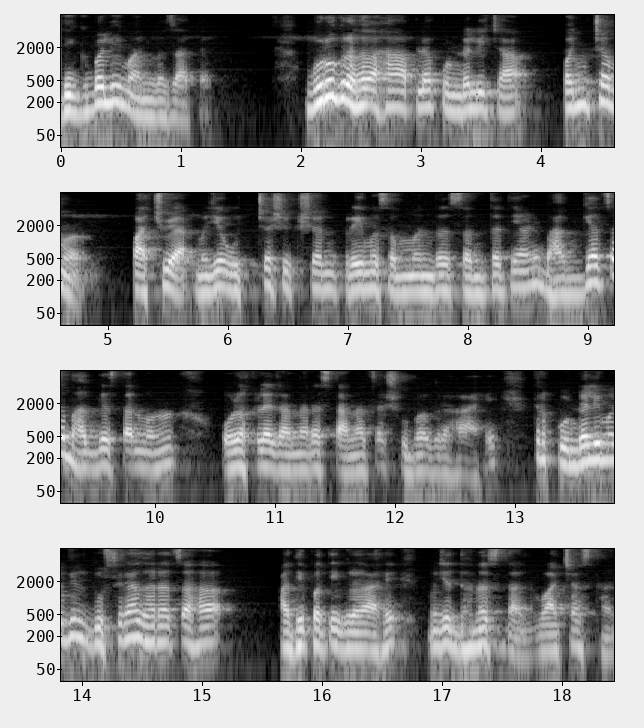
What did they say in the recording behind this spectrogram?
दिग्बली मानलं जातं गुरुग्रह हा आपल्या कुंडलीच्या पंचम पाचव्या म्हणजे उच्च शिक्षण प्रेमसंबंध संतती आणि भाग्याचं भाग्यस्थान म्हणून ओळखल्या जाणाऱ्या स्थानाचा शुभ ग्रह आहे. तर कुंडलीमधील दुसऱ्या घराचा हा अधिपती ग्रह आहे म्हणजे धनस्थान वाचास्थान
